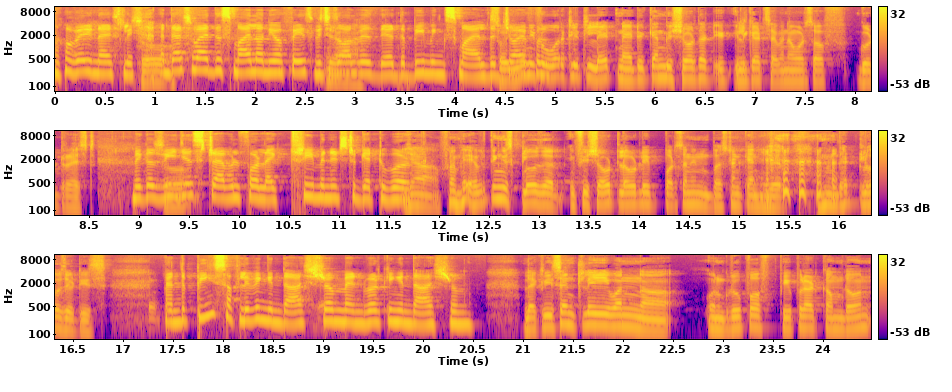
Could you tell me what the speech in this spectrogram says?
Very nicely. So- and that's why the smile on your face, which is always there, the beaming smile, the so even if you joyful. work little late night you can be sure that you- you'll get seven hours of good rest Because we just travel for like three minutes to get to work. yeah from everything is closer if you shout loudly person in bus stand can hear i mean that close it is And the peace of living in the ashram and working in the ashram. like recently one uh, one group of people had come down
